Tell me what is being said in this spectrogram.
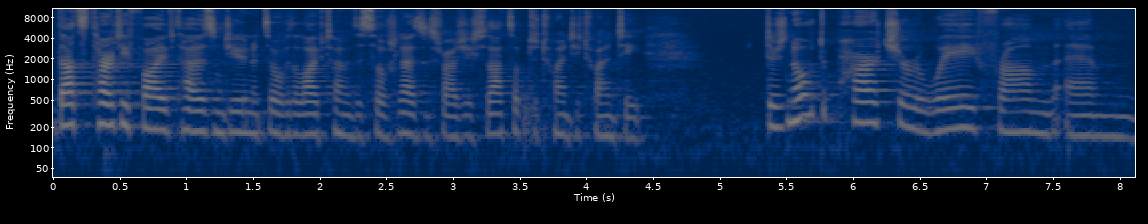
that's 35,000 units over the lifetime of the social housing strategy, so that's up to 2020. There's no departure away from um,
